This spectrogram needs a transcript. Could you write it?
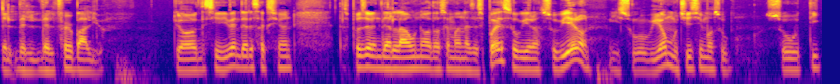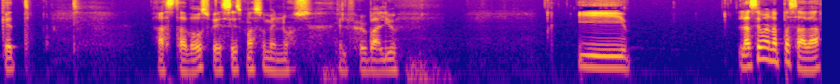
del, del, fair value. Yo decidí vender esa acción después de venderla una o dos semanas después. Subieron, subieron y subió muchísimo su, su ticket hasta dos veces más o menos el fair value. Y la semana pasada,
